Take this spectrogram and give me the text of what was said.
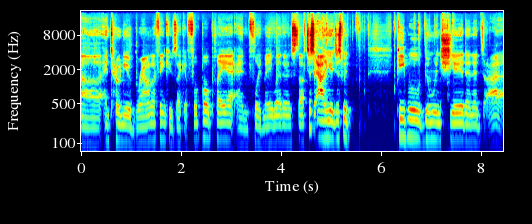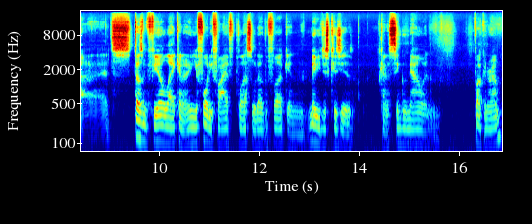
uh, Antonio Brown, I think, who's like a football player, and Floyd Mayweather and stuff. Just out here, just with people doing shit, and it's uh, it's doesn't feel like I don't know you're 45 plus, whatever the fuck, and maybe just because you're kind of single now and fucking around.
